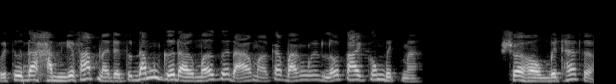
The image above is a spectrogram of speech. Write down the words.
Vì tôi đã hành cái pháp này để tôi đóng cửa đời, mở cửa đạo mà các bạn lỗ tai cũng bịt mà. Soi hồn bịt hết rồi.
